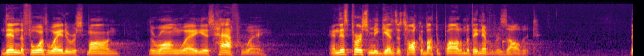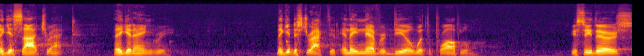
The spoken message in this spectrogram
Then the fourth way to respond the wrong way is halfway. And this person begins to talk about the problem, but they never resolve it. They get sidetracked, they get angry, they get distracted, and they never deal with the problem. You see, there's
